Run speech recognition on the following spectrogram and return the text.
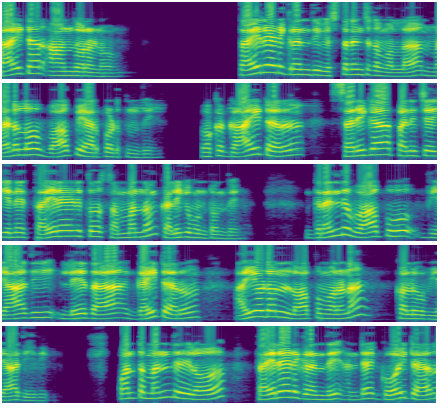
గైటర్ ఆందోళన. థైరాయిడ్ గ్రంథి విస్తరించడం వల్ల మెడలో వాపు ఏర్పడుతుంది. ఒక గాయిటర్ సరిగా పనిచేయని థైరాయిడ్తో సంబంధం కలిగి ఉంటుంది. గ్రంథి వాపు వ్యాధి లేదా గైటర్ అయోడన్ లోపం వలన కలుగు వ్యాధి ఇది. కొంతమందిలో థైరాయిడ్ గ్రంథి అంటే గోయిటర్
